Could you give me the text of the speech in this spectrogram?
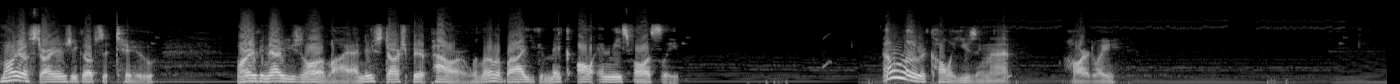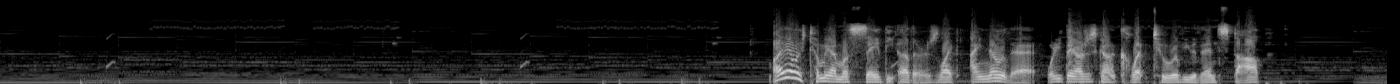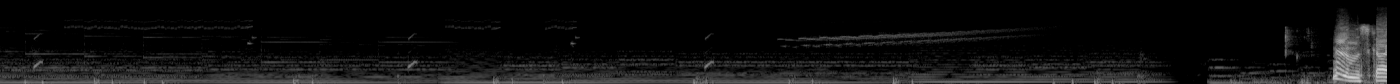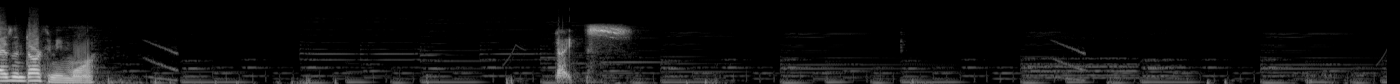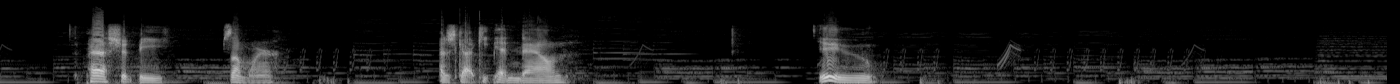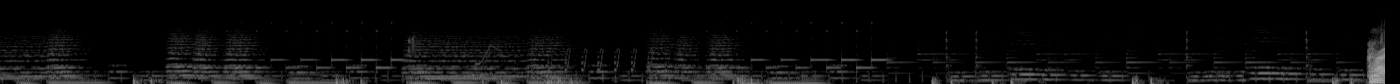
Mario Star Energy goes at 2. Mario can now use Lullaby, a new Star Spirit power. With Lullaby, you can make all enemies fall asleep. I don't really recall using that. Hardly. Why do they always tell me I must save the others? Like, I know that. What do you think, I'm just gonna collect two of you then stop? The sky isn't dark anymore. Yikes. The path should be somewhere. I just gotta keep heading down. Ew.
